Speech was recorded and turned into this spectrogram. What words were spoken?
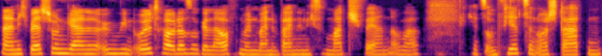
Nein, ich wäre schon gerne irgendwie ein Ultra oder so gelaufen, wenn meine Beine nicht so matsch wären. Aber jetzt um 14 Uhr starten.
